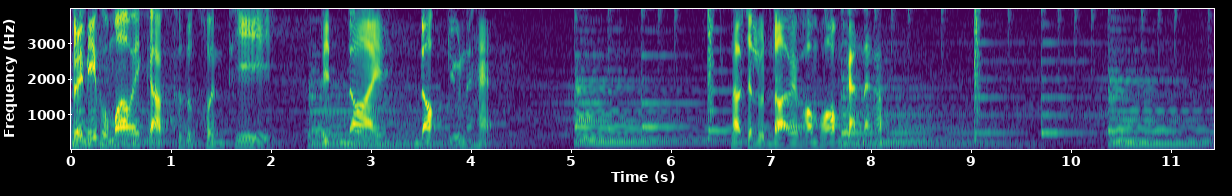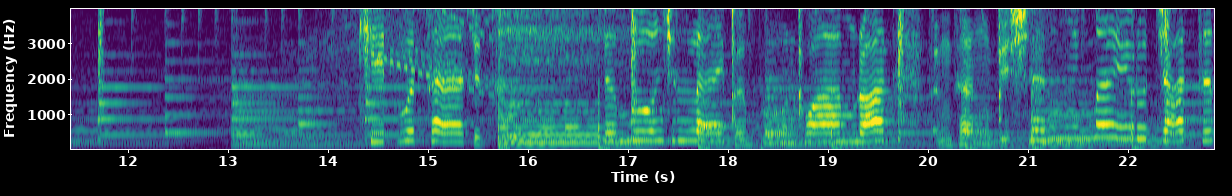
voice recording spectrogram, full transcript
เพลงนี้ผมมอบให้กับทุกๆคนที่ติดดอยด็อกอยู่นะฮะ เราจะหลุดดอยไปพร้อมๆกันนะครับ คิดว่าเธอจะถูกเดิมดวงฉันเลยเพิ่มพูนความรัก ทั้งทั้งที่ฉันยังไม่รู้จักเธอ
